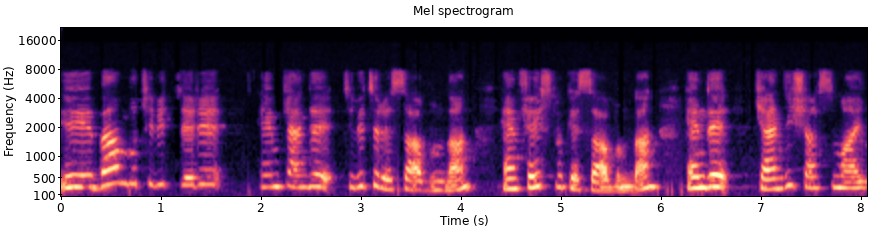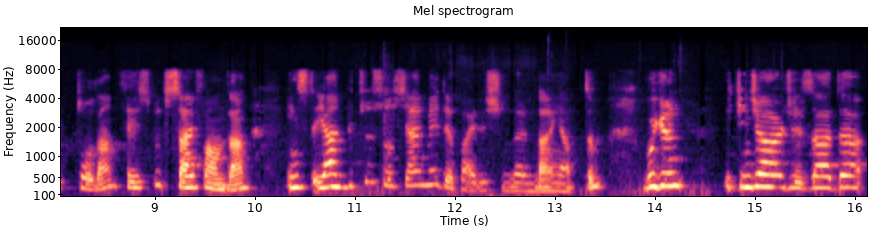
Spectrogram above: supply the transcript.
Ee, ben bu tweetleri hem kendi Twitter hesabımdan hem Facebook hesabımdan hem de kendi şahsıma ait olan Facebook sayfamdan Insta, yani bütün sosyal medya paylaşımlarından yaptım. Bugün ikinci ağır cezada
